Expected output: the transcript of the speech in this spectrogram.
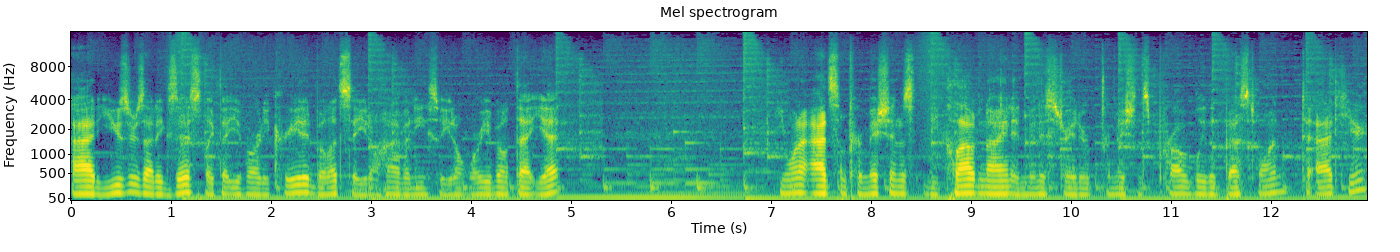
add users that exist, like that you've already created, but let's say you don't have any, so you don't worry about that yet. You want to add some permissions. The Cloud9 administrator permission is probably the best one to add here.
